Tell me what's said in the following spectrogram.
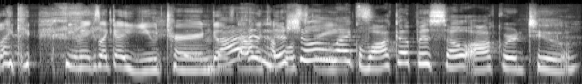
Like he makes like a U turn, goes that down a couple initial streets. like walk up is so awkward too.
